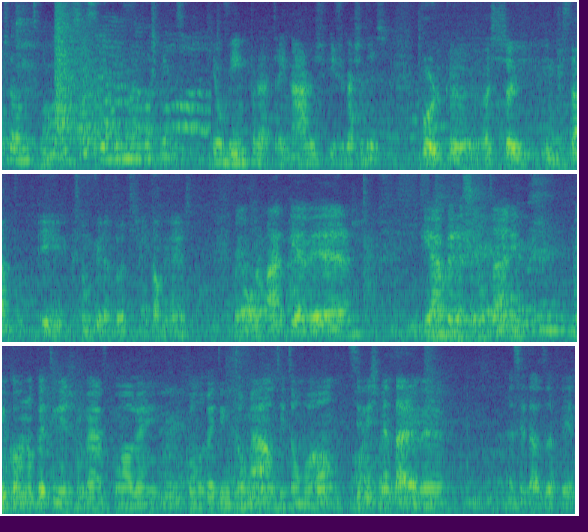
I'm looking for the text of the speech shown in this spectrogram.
um jogador muito bom, acho que seria uma boa experiência. Eu vim para treinar e jogar xadrez. Porque achei interessante e costumo vir a todos, então vim a este. Fui informado que ia haver, que ia haver a simultâneo e como nunca tinha jogado com alguém com um rating tão alto e tão bom, decidi experimentar, a ver, aceitar o desafio.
